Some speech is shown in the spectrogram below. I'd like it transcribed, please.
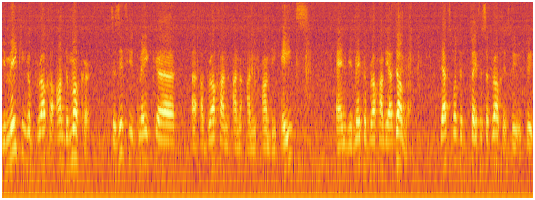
you're making a bracha on the mucker. It's as if you'd make uh, a, a bracha on, on, on, on the eights and you'd make a bracha on the adama. That's what the typhus of bracha is. To, to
